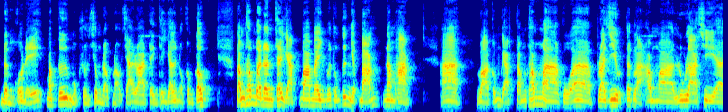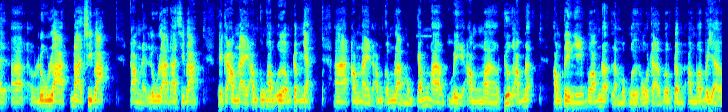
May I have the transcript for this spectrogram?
Đừng có để bất cứ một sự xung đột nào xảy ra trên thế giới nó không tốt. Tổng thống Biden sẽ gặp ba bên với thủ tướng Nhật Bản Nam Hàn. À, và cũng gặp tổng thống uh, của Brazil tức là ông uh, Lula si, uh, Lula da Silva. Cái ông này Lula da Silva. Thì cái ông này ông cũng không ưa ông Trump nha à, ông này ông cũng là một chống à, vì ông à, trước ông đó ông tiền nhiệm của ông đó là một người hỗ trợ với ông Trump ông bây giờ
